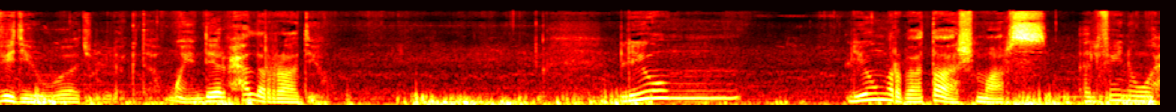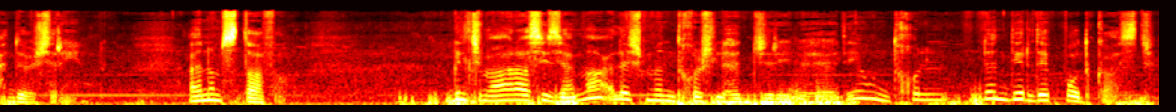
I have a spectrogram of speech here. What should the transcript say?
فيديوهات ولا كذا المهم داير بحال الراديو. اليوم اليوم 14 مارس 2021 أنا مصطفى. قلت مع راسي زعما علاش ما ندخلش لهاد التجربة هادي وندخل لا ندير des podcasts.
